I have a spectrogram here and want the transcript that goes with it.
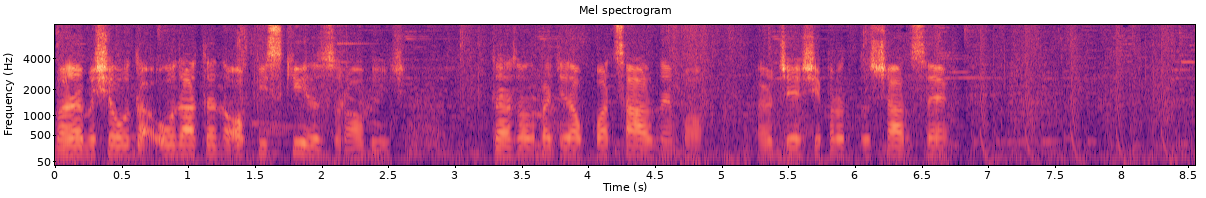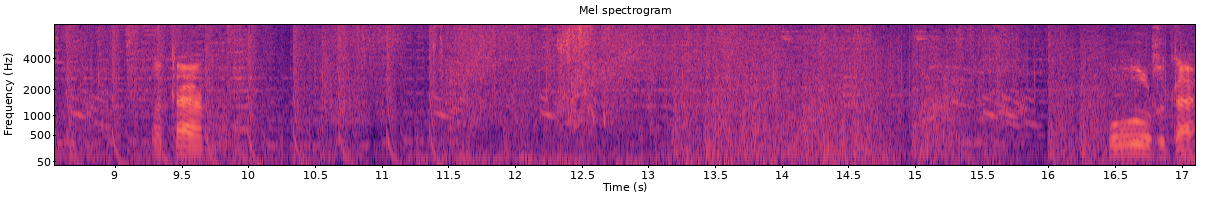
Może mi się uda, uda ten OP skill zrobić. Teraz on będzie opłacalny, bo mają 30% szansy na ten. Kurde.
